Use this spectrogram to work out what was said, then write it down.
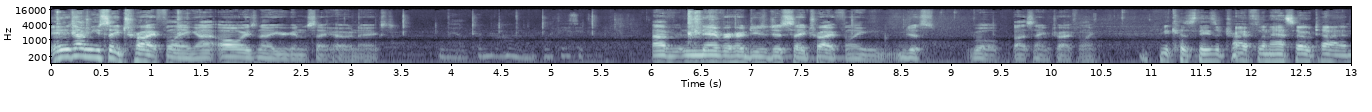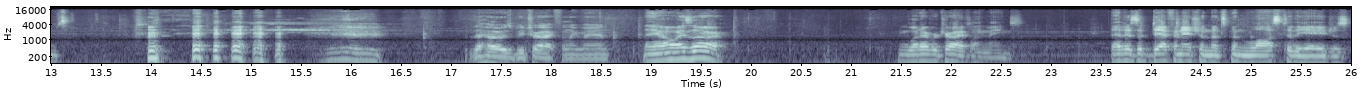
Anytime you say trifling, I always know you're going to say ho next. Welcome home. What is it? I've never heard you just say trifling, just, well, by saying trifling. Because these are trifling asshole times. The hoes be trifling, man. They always are. Whatever trifling means. That is a definition that's been lost to the ages.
